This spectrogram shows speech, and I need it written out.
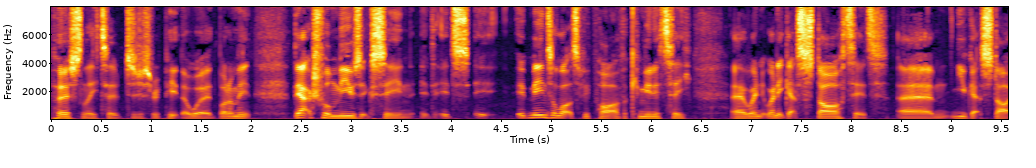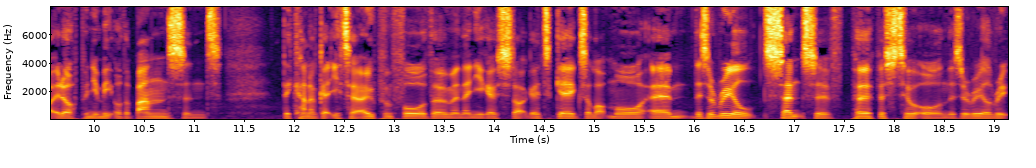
personally to, to just repeat the word but i mean the actual music scene it, it's it, it means a lot to be part of a community uh, when, when it gets started um, you get started up and you meet other bands and they kind of get you to open for them and then you go start going to gigs a lot more um, there's a real sense of purpose to it all and there's a real re-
